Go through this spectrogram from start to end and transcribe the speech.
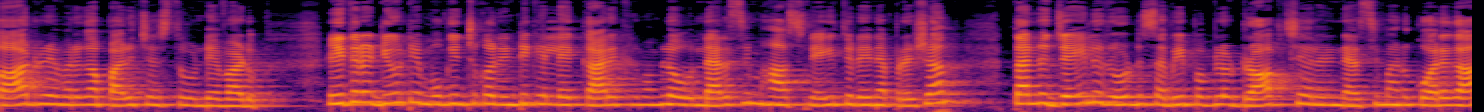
కార్ డ్రైవర్గా పనిచేస్తూ ఉండేవాడు. ఇతర డ్యూటీ ముగించుకొని ఇంటికెళ్ళే కార్యక్రమంలో నరసింహ స్నేహితుడైన ప్రశాంత్ తన్ను జైలు రోడ్డు సమీపంలో డ్రాప్ చేయాలని నరసింహను కోరగా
